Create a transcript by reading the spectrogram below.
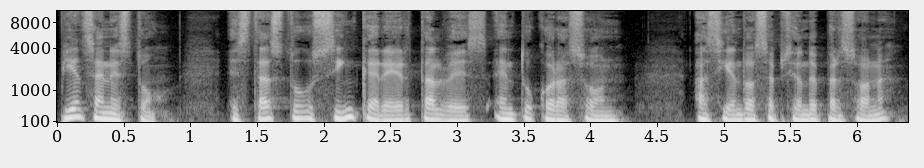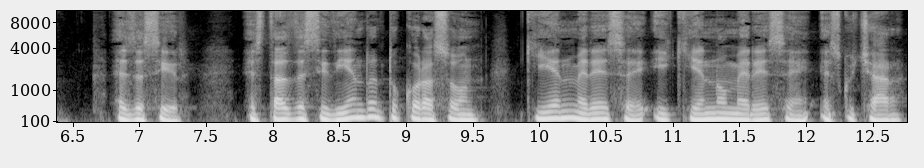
piensa en esto. ¿Estás tú sin querer tal vez en tu corazón haciendo acepción de persona? Es decir, ¿estás decidiendo en tu corazón quién merece y quién no merece escuchar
